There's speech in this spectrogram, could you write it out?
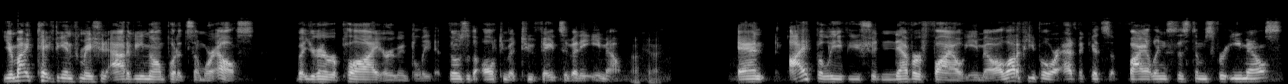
You might take the information out of email and put it somewhere else, but you're going to reply or you're going to delete it. Those are the ultimate two fates of any email. Okay. And I believe you should never file email. A lot of people are advocates of filing systems for emails,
